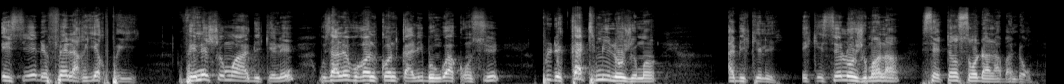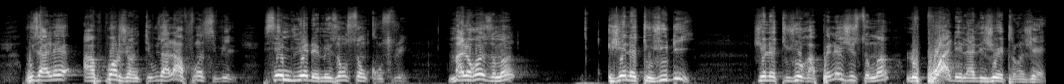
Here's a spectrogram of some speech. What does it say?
essayez de faire l'arrière-pays. Venez chez moi à Bikele, vous allez vous rendre compte qu'Ali Bongo a conçu plus de 4000 logements à Bikele. Et que ces logements-là, certains sont dans l'abandon. Vous allez à Port-Gentil, vous allez à France-Civile. Ces milliers de maisons sont construites. Malheureusement, je l'ai toujours dit, je l'ai toujours rappelé justement, le poids de la Légion étrangère,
